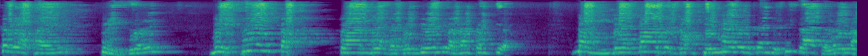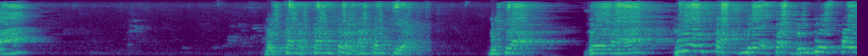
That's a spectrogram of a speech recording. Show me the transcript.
tức là thấy tỷ rưỡi bị thương tật, toàn bộ của bệnh viện là 500 triệu. Bẩm độ ba vận rộng chiếm 20 phần trăm diện tích ra trở lên là 100 phần trăm, tức là 500 triệu. Được chưa rồi là thương tật bộ phận bệnh viện, tay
